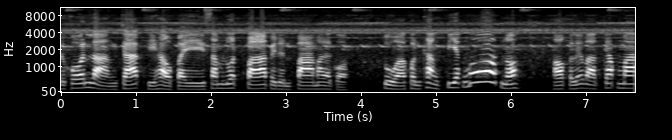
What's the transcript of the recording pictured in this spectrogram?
ทุกคนหลังจากที่เฮาไปสำรวจป่าไปเดินป่ามาแล้วก็ ตัวค่อนข้างเปียกหมดเนาะเฮาก็เลยว่ากลับมา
